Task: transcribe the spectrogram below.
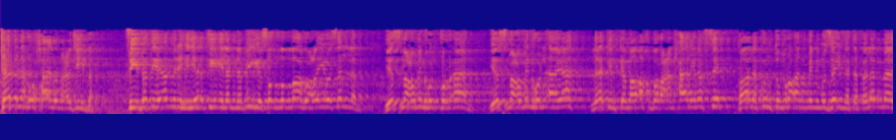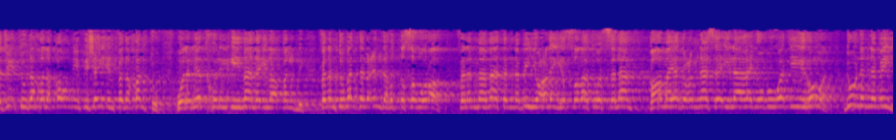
كان له حال عجيبة. في بدء أمره يأتي إلى النبي صلى الله عليه وسلم. يسمع منه القرآن يسمع منه الآيات لكن كما أخبر عن حال نفسه قال كنت امرأ من مزينة فلما جئت دخل قومي في شيء فدخلت ولم يدخل الإيمان إلى قلبي فلم تبدل عنده التصورات. فلما مات النبي عليه الصلاة والسلام قام يدعو الناس إلى نبوته هو دون النبي.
